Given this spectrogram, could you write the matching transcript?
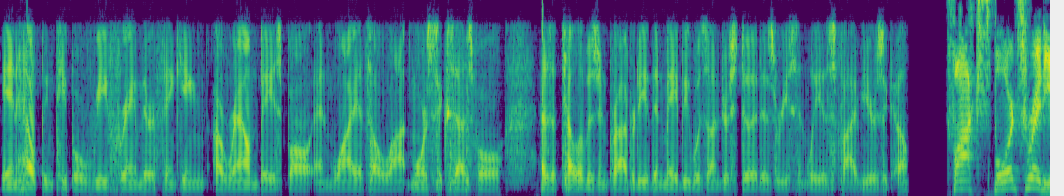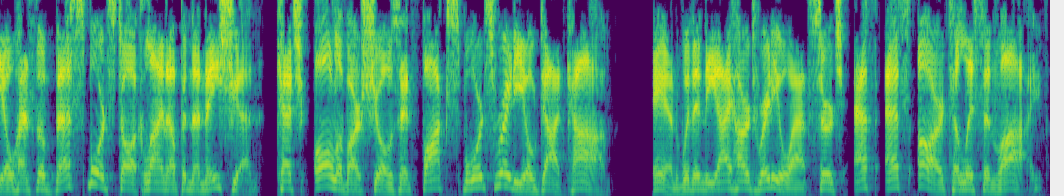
in helping people reframe their thinking around baseball and why it's a lot more successful as a television property than maybe was understood as recently as five years ago. Fox Sports Radio has the best sports talk lineup in the nation. Catch all of our shows at foxsportsradio.com. And within the iHeartRadio app, search FSR to listen live.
